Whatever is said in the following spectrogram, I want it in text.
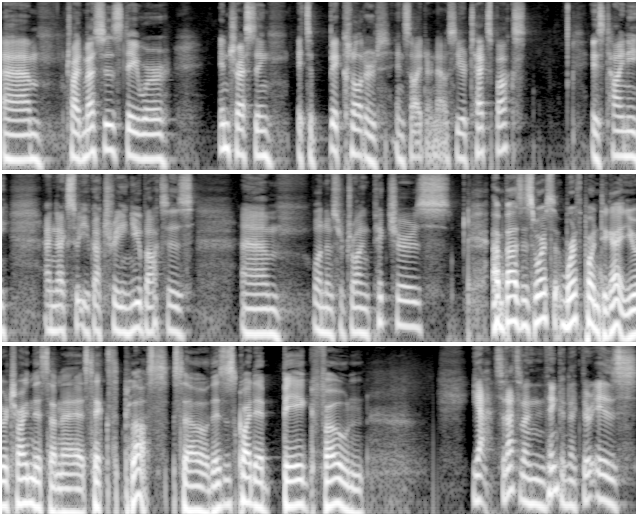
Um, tried messages. They were interesting. It's a bit cluttered inside there now. So your text box is tiny, and next to it you've got three new boxes. Um, one of them's for drawing pictures. And Baz, it's worth worth pointing out you were trying this on a six plus, so this is quite a big phone. Yeah, so that's what I'm thinking. Like there is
